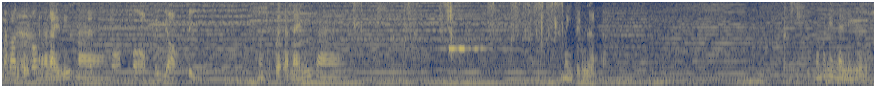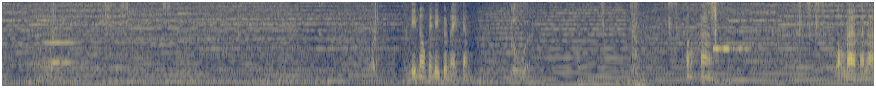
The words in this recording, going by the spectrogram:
มันเราจะต้องอะไรหรือเปล่าน้องตอบไม่ยอมตีมันจะเปิดอะไรหรือเปล่าไม่เซ็ตถูกักนนะตอนนี้อยู่มันไม่เล่นอะไรเลย ดีน้องเป็นเด็กแบบไหนกัน รูอะค่อนข้าง บอกได้ไหมล่ะ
